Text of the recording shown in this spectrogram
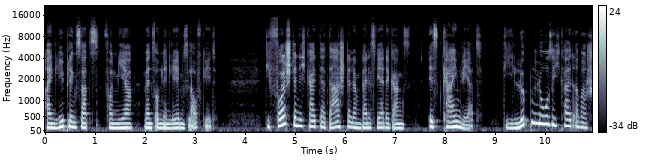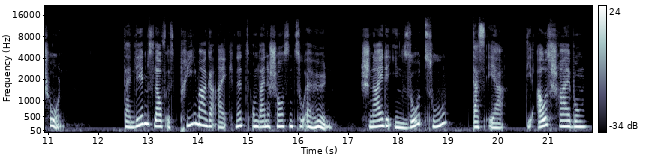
ein Lieblingssatz von mir, wenn es um den Lebenslauf geht. Die Vollständigkeit der Darstellung deines Werdegangs ist kein Wert, die Lückenlosigkeit aber schon. Dein Lebenslauf ist prima geeignet, um deine Chancen zu erhöhen schneide ihn so zu, dass er die Ausschreibung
